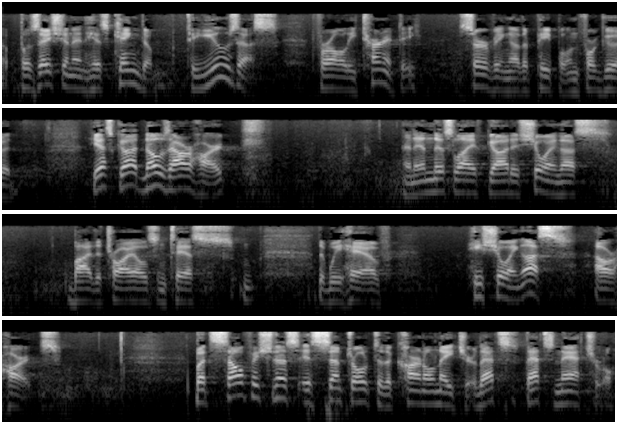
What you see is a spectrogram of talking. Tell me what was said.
a position in His kingdom to use us for all eternity serving other people and for good. Yes, God knows our heart. And in this life, God is showing us by the trials and tests that we have, He's showing us our hearts. But selfishness is central to the carnal nature. That's, that's natural.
